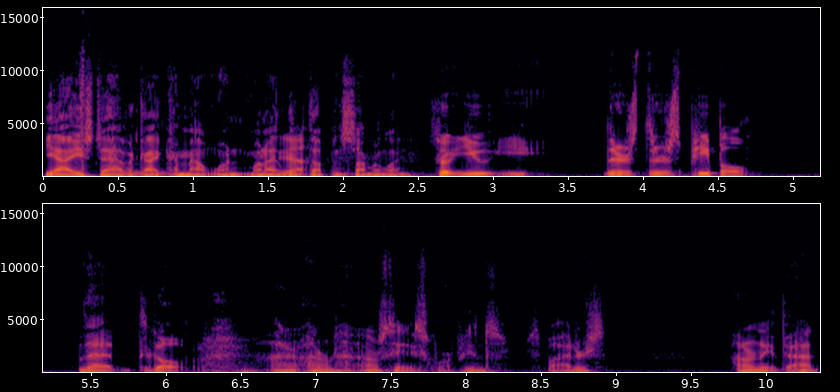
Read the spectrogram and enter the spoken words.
Yeah, I used to have a guy come out when when I lived Yeah. up in Summerlin. So you, you there's there's people that go, I don't I don't I don't see any scorpions, spiders. I don't need that.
